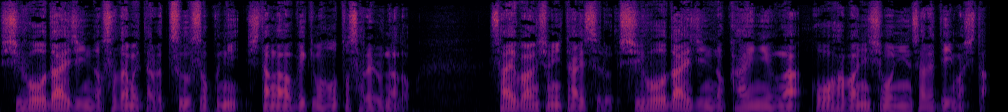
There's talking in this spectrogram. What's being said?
司法大臣の定めたる通則に従うべきものとされるなど、裁判所に対する司法大臣の介入が大幅に承認されていました。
